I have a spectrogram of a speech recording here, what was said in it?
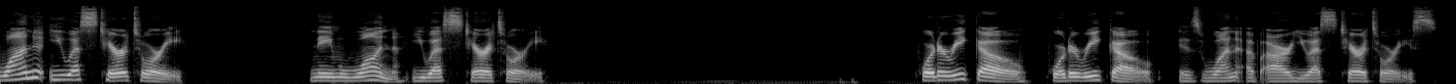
one U.S. territory. Name one U.S. territory. Puerto Rico. Puerto Rico is one of our U.S. territories.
